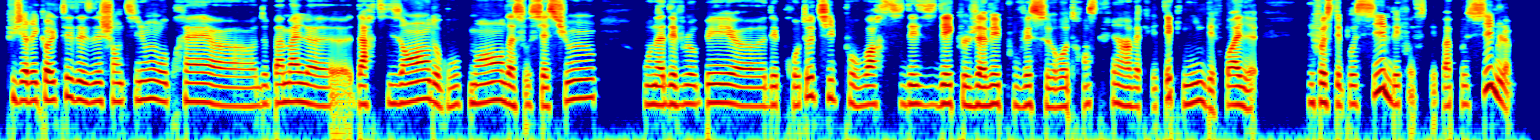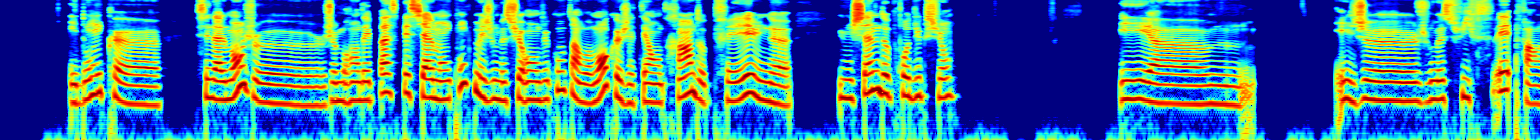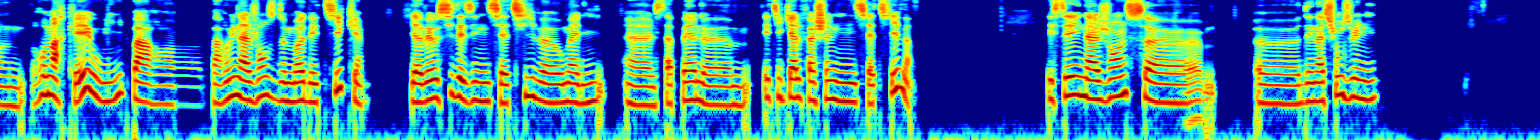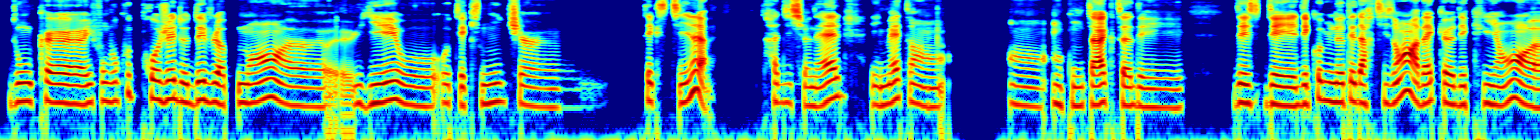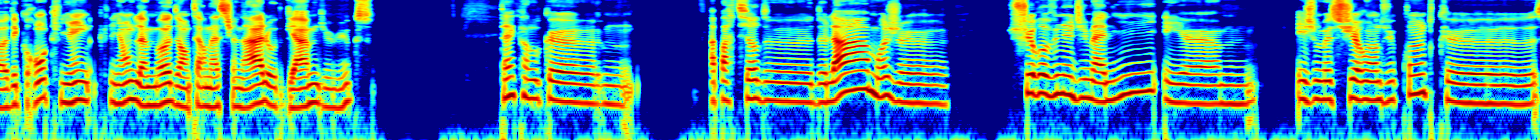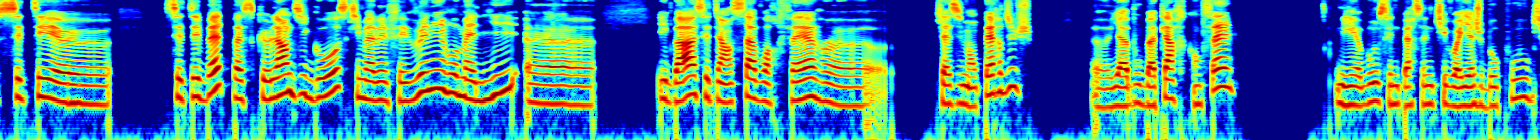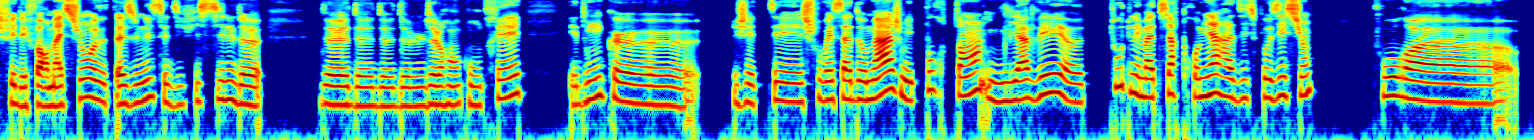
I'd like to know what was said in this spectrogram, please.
Puis j'ai récolté des échantillons auprès de pas mal d'artisans, de groupements, d'associations. On a développé des prototypes pour voir si des idées que j'avais pouvaient se retranscrire avec les techniques. Des fois, des fois c'était possible, des fois c'était pas possible. Et donc, finalement, je ne me rendais pas spécialement compte, mais je me suis rendu compte à un moment que j'étais en train de créer une, une chaîne de production. Et, et je, je, me suis fait, enfin, remarquer, oui, par, euh, par une agence de mode éthique qui avait aussi des initiatives euh, au Mali. Euh, elle s'appelle Ethical Fashion Initiative. Et c'est une agence des Nations Unies. Donc, ils font beaucoup de projets de développement liés aux, techniques textiles traditionnelles. Ils mettent en, en, en contact des, des, communautés d'artisans avec des clients, des grands clients, clients de la mode internationale, haut de gamme, du luxe. D'accord. Donc, à partir de, là, moi, je, je suis revenue du Mali et, et je me suis rendu compte que c'était c'était bête parce que l'indigo, ce qui m'avait fait venir au Mali, et bah, c'était un savoir-faire quasiment perdu. Il y a Aboubacar qui en fait, mais bon, c'est une personne qui voyage beaucoup, qui fait des formations aux États-Unis. C'est difficile de, de, de, de, de, le rencontrer. Et donc, j'étais, je trouvais ça dommage, mais pourtant, il y avait toutes les matières premières à disposition pour,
